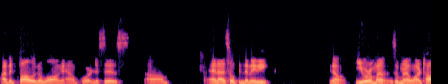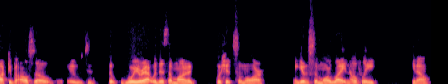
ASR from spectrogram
I've been following along and how important this is. Um, and I was hoping that maybe you know, you were my, someone I want to talk to, but also it was where you're at with this. I wanted to push it some more and give it some more light, and hopefully, you know,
